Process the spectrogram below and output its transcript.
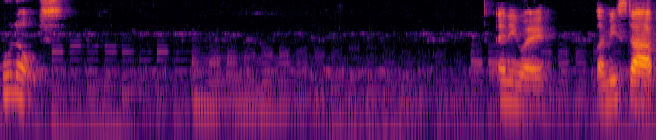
who knows? Anyway, let me stop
